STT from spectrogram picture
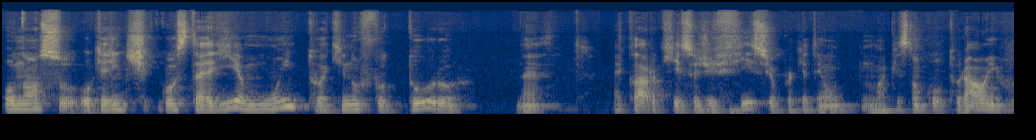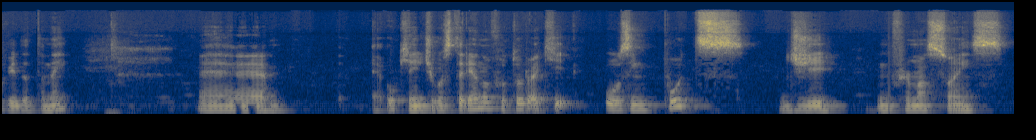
o nosso, o que a gente gostaria muito aqui no futuro, né, é claro que isso é difícil, porque tem um, uma questão cultural envolvida também. É, o que a gente gostaria no futuro é que os inputs de informações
